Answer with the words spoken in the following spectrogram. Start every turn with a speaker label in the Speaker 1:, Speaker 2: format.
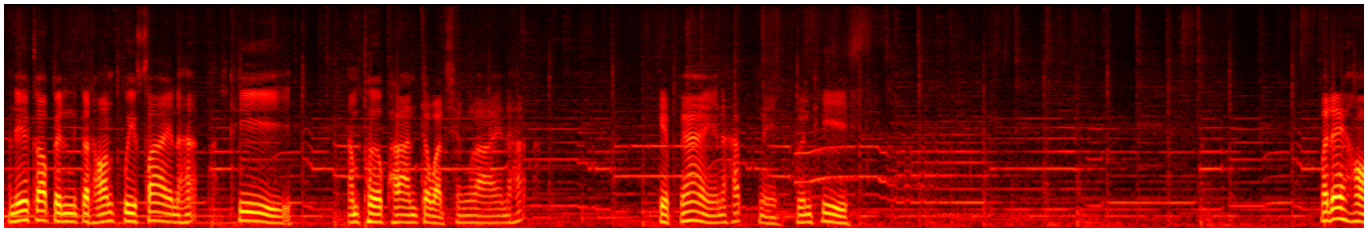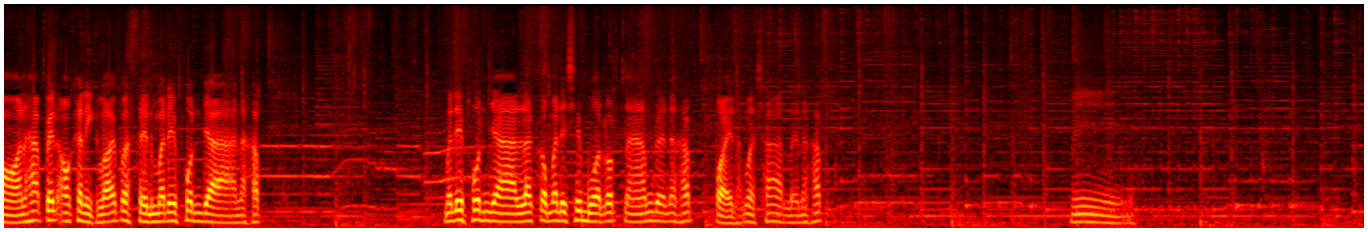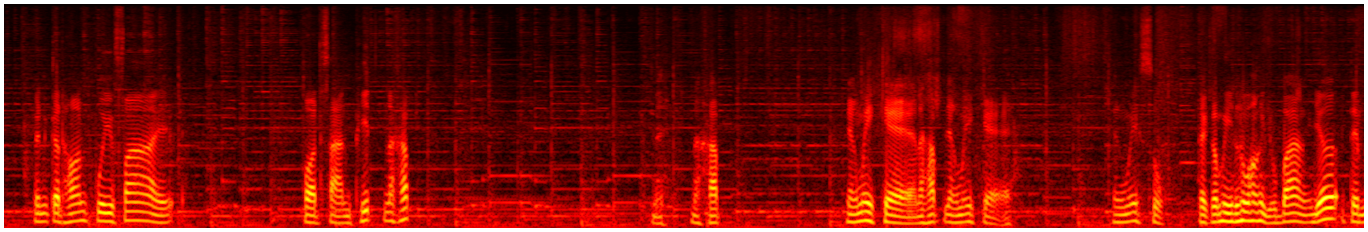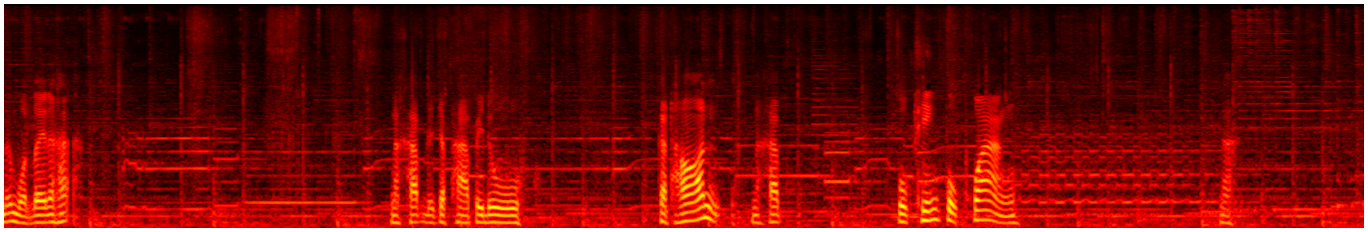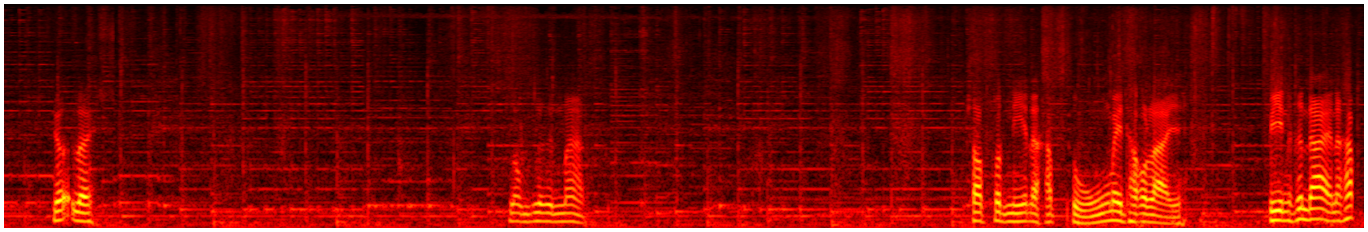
Speaker 1: อันนี้ก็เป็นกระท้อนปุยฝ้ายนะฮะที่อำเภอพานจังหวัดเชียงรายนะฮะเก็บง่ายนะครับนี่พื้นที่ไม่ได้ห่อนะฮะเป็นออร์แกนิกร้อยเปอร์เซ็นต์ไม่ได้พ่นยานะครับ ไม่ได้พ่นยาแล้วก็ไม่ได้ใช้บัวรดน้ำด้วยนะครับ ปล่อยธรรมชาติเลยนะครับ นี่ เป็นกระท้อนปุยฝ้าย ลอดสารพิษนะครับนี่นะครับ ยังไม่แก่นะครับ ยังไม่แก่ ยังไม่สุก แต่ก็มีร่วงอยู่บ้าง เยอะเต็มไปหมดเลยนะฮะนะครับ เดี๋ยวจะพาไปดูกระท้อนนะครับปลูกทิ้งปลูกขว้างนะเยอะเลย ลมลื่นมาก ชอบต้นนี้แหละครับ สูงไม่เท่าไหร่ ปีนขึ้นได้นะครับ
